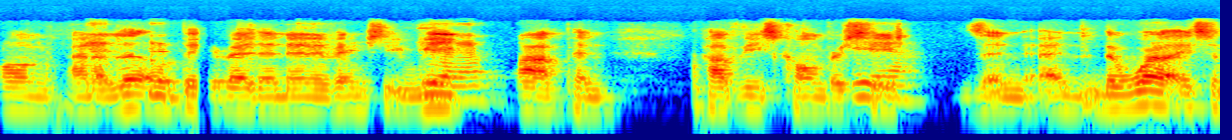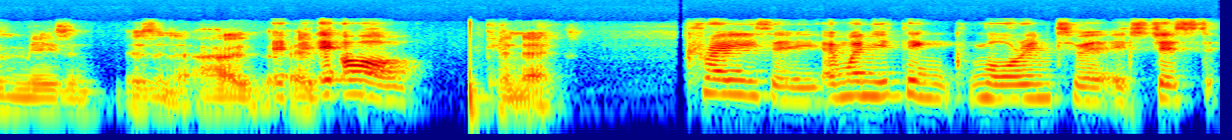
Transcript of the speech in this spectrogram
along and a little David and then eventually we Yeah. up and have these conversations and and the world it's amazing isn't it how It, it, oh, connects crazy. And when you think more into it, it's just, it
